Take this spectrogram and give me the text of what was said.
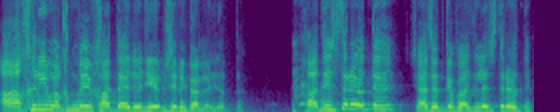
आखिरी वक्त में खाता है जो जेब से निकाला जाता है। खाते इस तरह होते हैं सियासत के फैसले इस तरह होते हैं।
